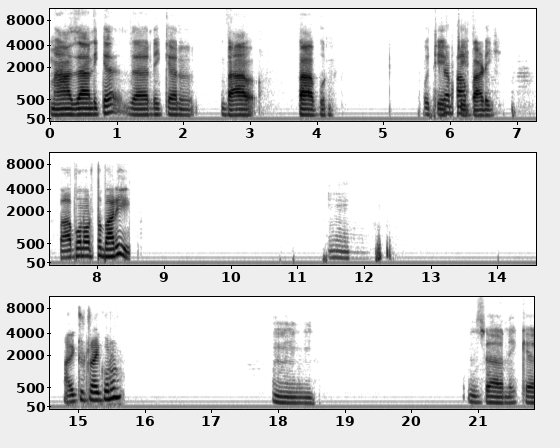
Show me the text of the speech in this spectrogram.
মা জালিকা জালিকাল বা বাবুন। ওইটি এটা একটি বাড়ি। বাবন অর্থ বাড়ি? উম, আর একটু ট্রাই করুন। উম, জালিকা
